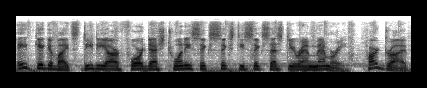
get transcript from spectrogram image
8GB DDR4-2666 SDRAM memory, hard drive,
